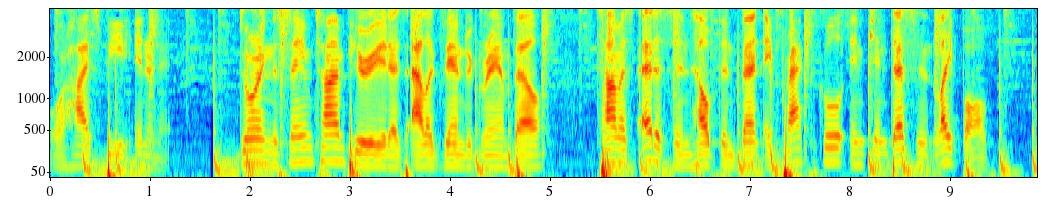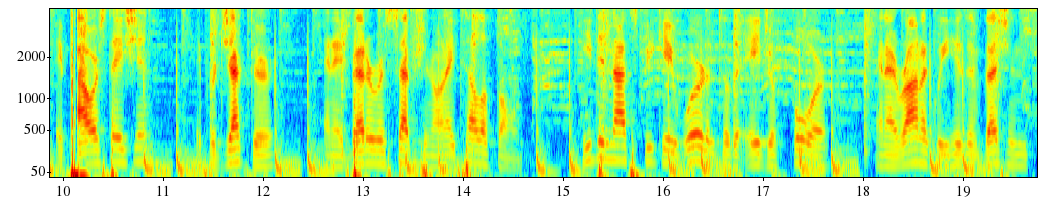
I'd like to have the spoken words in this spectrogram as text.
or high-speed internet. During the same time period as Alexander Graham Bell, Thomas Edison helped invent a practical incandescent light bulb, a power station, a projector, and a better reception on a telephone. He did not speak a word until the age of four and ironically, his inventions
